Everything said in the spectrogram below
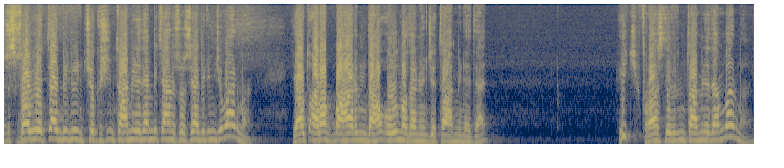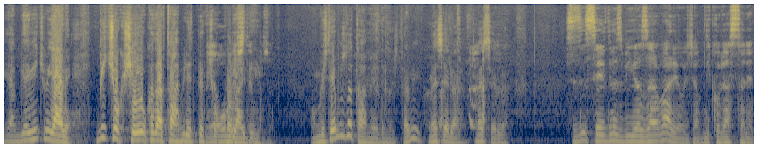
Sovyetler Birliği'nin çöküşünü tahmin eden bir tane sosyal bilimci var mı? Yahut Arap Baharı'nın daha olmadan önce tahmin eden? Hiç. Fransız devrimini tahmin eden var mı? Yani hiç mi? Yani birçok şeyi o kadar tahmin etmek Ya çok 15 kolay değil. Temmuz'u. 15 Temmuz'da tahmin edemez tabii. Mesela, mesela. Sizin sevdiğiniz bir yazar var ya hocam Nikolas Talep.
